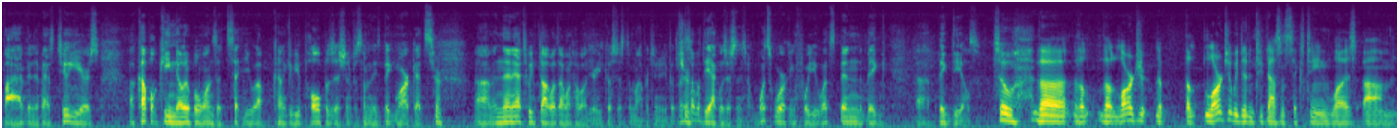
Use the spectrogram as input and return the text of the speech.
five in the past two years a couple key notable ones that set you up, kind of give you a pole position for some of these big markets. Sure. Um, and then after we talk about that, I want to talk about your ecosystem opportunity. But let's sure. talk about the acquisitions. What's working for you? What's been the big, uh, big deals? So the the, the larger the, the larger we did in 2016 was um,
